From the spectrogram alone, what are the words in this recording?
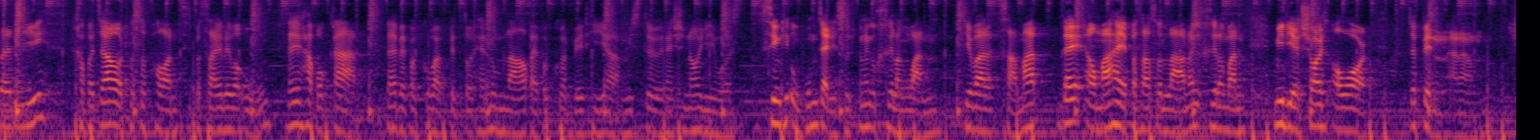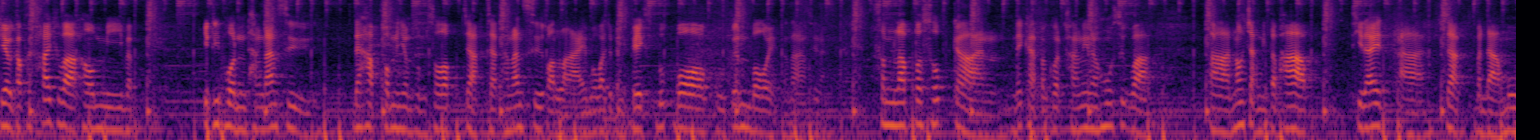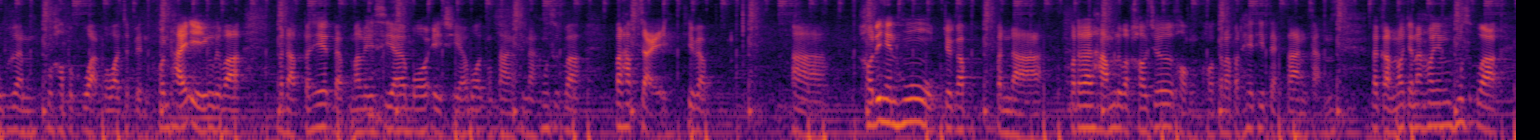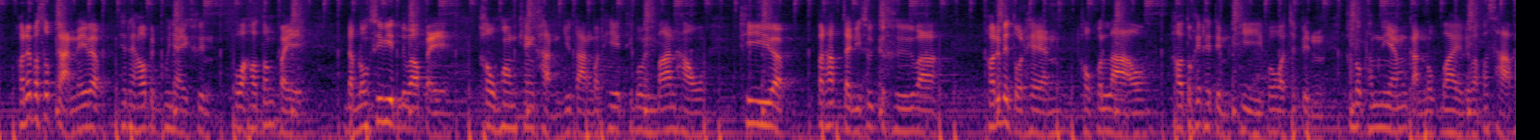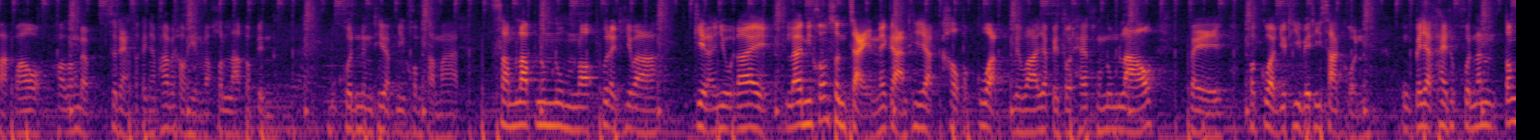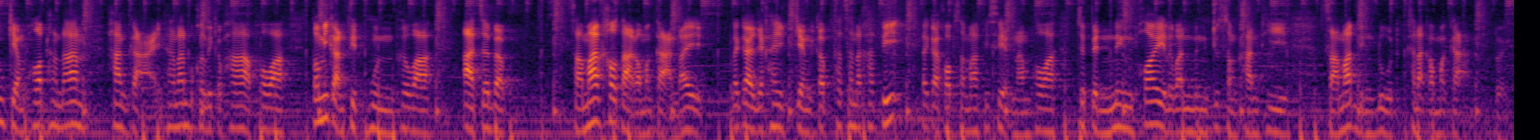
ที่ข้าพเจ้าทศพรสิบประไซเลยว่าอุ๋งได้รับโอกาสได้ไปประกวดเป็นตัวแทนนุ่มลาวไปประกวดเวทีอะ Mr. National Universe สิ่งที่อุ๋งภูมิใจที่สุดนั่นก็คือรางวัล ที่ว่าสามารถได้เอามาให้ประชาชนลาวนั่นก็คือรางวัล Media Choice Award จะเป็นอันนั้นเกี่ยวกับคล้ายๆคือว่าเขามีแบบอิทธิพลทางด้านสื่อได้รับความนิยมชมชอบจากจากทางด้านสื่อออนไลน์ไม่ว่าจะเป็น Facebook บอ Google บออย่างต่างๆที่นะสำหรับประสบการณ์ในการประกวดครั้งนี้นะรู้สึกว่าอานอกจากมิตรภาพ ที่ได้จากบรรดามู่เพื่อนผู้เข้าประกวดไม่ว่าจะเป็นคนไทยเอง หรือว่าบรรดาประเทศแบบมาเลเซียบอลเอเชียบอลต่างๆที่นะรู้สึกว่าประทับใจที่แบบเขาได้เรียนรู้เกี่ยวกับบรรดาวัฒนธรรมหรือว่า culture ของของแต่ละประเทศที่แตกต่างกัน แล้วกันนอกจากนั้นเขายังรู้สึกว่าเขาได้ประสบการณ์ในแบบที่ทำให้เขาเป็นผู้ใหญ่ขึ้น เพราะว่าเขาต้องไปดำรงชีวิตหรือว่าไปเข้าห้องแข่งขันอยู่ต่างประเทศที่บ่เป็นบ้านเขาที่แบบประทับใจที่สุดก็คือว่า เขาได้เป็นตัวแทนของคนลาว เขาต้องเฮ็ดให้เต็มที่เพราะว่าจะเป็นขนบธรรมเนียมการนกใบหรือว่าภาษาปากเว้าเขาต้องแบบแสดงศักยภาพให้เขาเห็นว่าคนลาวก็เป็นบุคคลหนึ่งที่แบบมีความสามารถสำหรับหนุ่มๆเนาะผู้ใดที่ว่าเกณฑ์อายุได้ และมีความสนใจในการที่อยากเข้าประกวด หรือว่าอยากเป็นตัวแทนของหนุ่มลาว ไปประกวดอยู่ที่เวทีสากลผมก็อยากให้ทุกคนนั้นต้องเกี่ยมพร้อมทางด้านร่างกาย ทางด้านบุคลิกภาพ เพราะว่าต้องมีการฟิตหุ่นเพื่อว่าอาจจะแบบสามารถเข้าตากรรมการได้ และก็อยากให้เกี่ยวกับทัศนคติและก็ความสามารถพิเศษนำเพราะว่าจะเป็นหนึ่งพ้อยหรือวันหนึ่งจุดสำคัญที่สามารถดึงดูดคณะกรรมการด้วย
